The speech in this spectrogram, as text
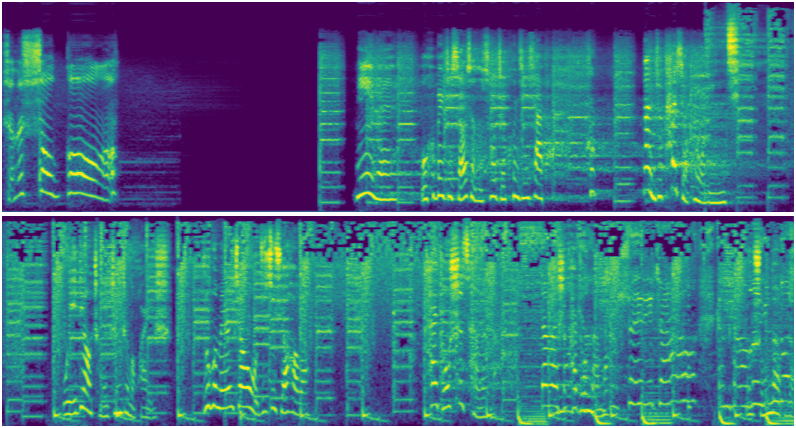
真的受够了！你以为我会被这小小的挫折困境吓倒？哼，那你就太小看我的运气。我一定要成为真正的花艺师。如果没人教我，我就自学好了。开头是惨了点，但万事开头难吗？有什么大不了？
